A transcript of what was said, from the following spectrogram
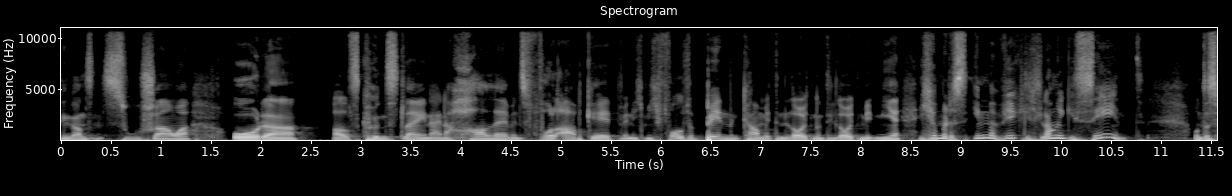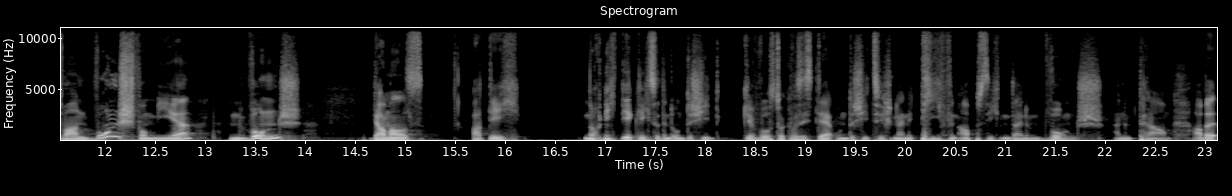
den ganzen Zuschauern oder als Künstler in einer Halle, wenn es voll abgeht, wenn ich mich voll verbinden kann mit den Leuten und die Leute mit mir. Ich habe mir das immer wirklich lange gesehnt. Und das war ein Wunsch von mir, ein Wunsch. Damals hatte ich noch nicht wirklich so den Unterschied gewusst, okay, was ist der Unterschied zwischen einer tiefen Absicht und einem Wunsch, einem Traum. Aber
